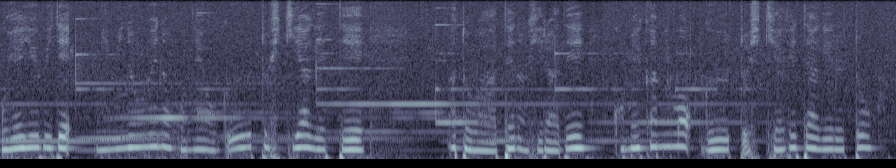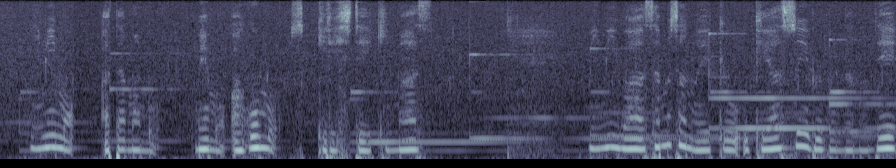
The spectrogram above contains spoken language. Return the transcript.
親指で耳の上の骨をぐーっと引き上げてあとは手のひらでこめかみもぐーっと引き上げてあげると耳も頭も目も顎もすっきりしていきます。耳は寒さの影響を受けやすい部分なので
